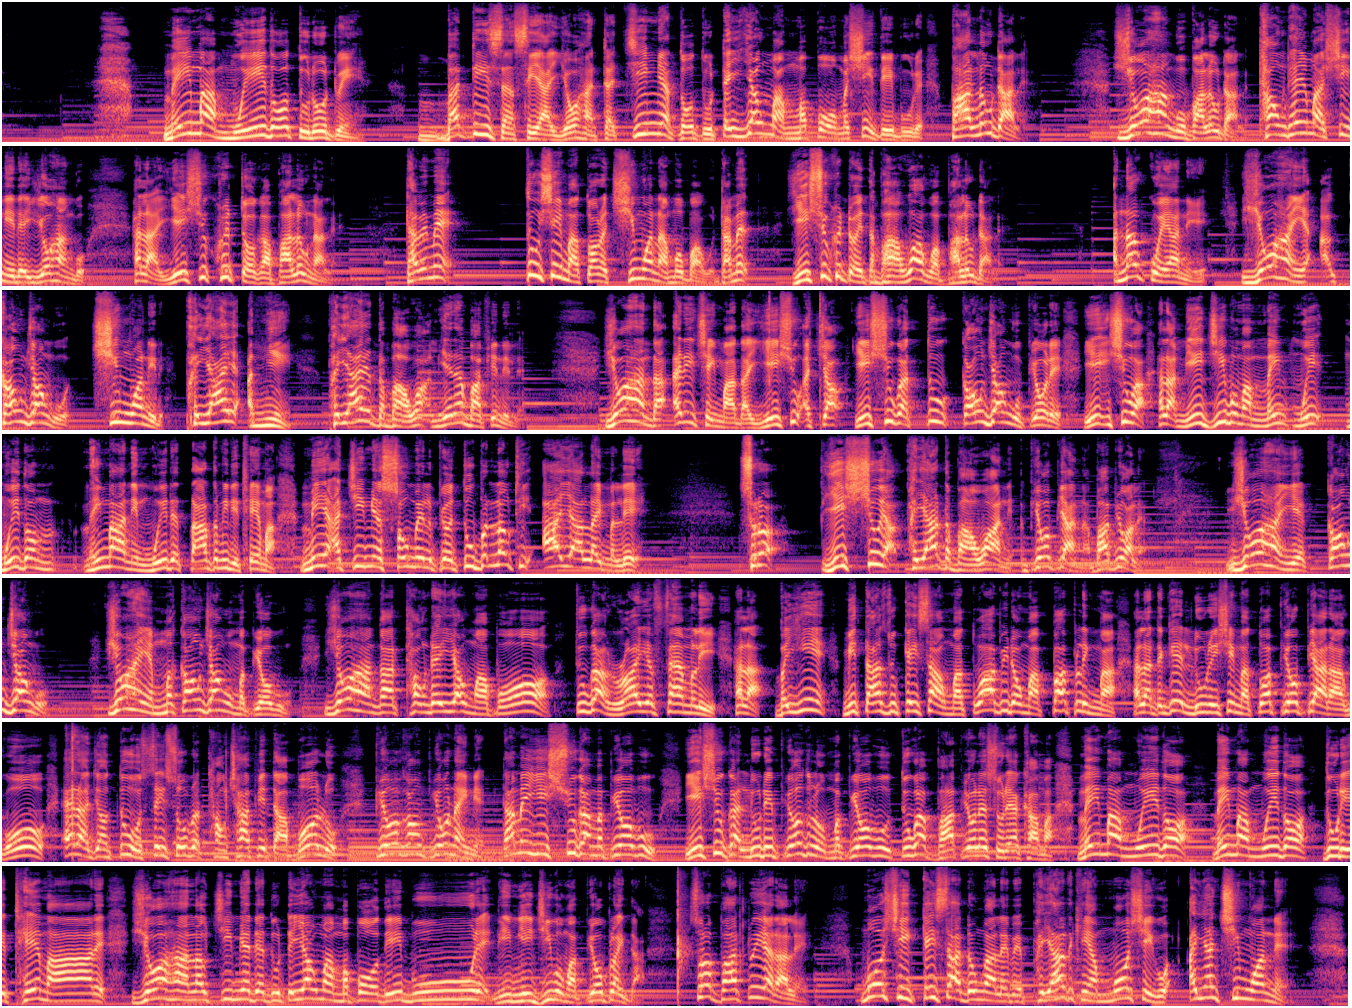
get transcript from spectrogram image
မိမမွေးသောသူတို့တွင်ဗတ္တိဇံဆရာယောဟန်ထက်ကြီးမြတ်သောသူတယောက်မှမပေါ်မရှိသေးဘူးတဲ့ဘာလို့တာလဲယောဟန်ကိုဘာလို့တာလဲထောင်ထဲမှာရှိနေတဲ့ယောဟန်ကိုဟလာယေရှုခရစ်တော်ကဘာလို့နာလဲဒါပေမဲ့ သူ့ရှိမှသွားတော့ချီးမွမ်းတာမဟုတ်ပါဘူးဒါပေမဲ့ယေရှုခရစ်တော်ရဲ့တဘာဝကဘာလို့တာလဲအနောက်ွယ်ကနေယောဟန်ရဲ့အကောင်းကြောင်းကိုချီးမွမ်းနေတယ်ဖခင်ရဲ့အမြင်ဖခင်ရဲ့တဘာဝအမြဲတမ်းဘာဖြစ်နေလဲယောဟန်ဒါအဲ့ဒီချိန်မှာဒါယေရှုအကြောင်းယေရှုကသူ့ကောင်းကြောင်းကိုပြောတယ်ယေရှုကဟလာမြေကြီးပေါ်မှာမိမွေးမွေးတော့မိမနဲ့မွေးတဲ့သားသမီးတွေထဲမှာမင်းအကြီးမြတ်ဆုံးမဲလို့ပြော तू ဘလောက်ထိအားရလိုက်မလဲဆိုတော့ ယေရှုရဖျားတဘာဝနဲ့ပြောပြနာဘာပြောလဲယောဟန်ရဲ့ကောင်းကြောင်းကိုယောဟန်ရဲ့မကောင်းကြောင်းကိုမပြောဘူးယောဟန်ကထောင်ထဲရောက်မှာပေါ့ သူက royal family ဟလာဘရင်မိသားစုကိစ္စအောင်မှာတွားပြီးတော့မှ public မှာဟလာတကယ်လူတွေရှိမှတွားပြောပြတာကိုအဲ့ဒါကြောင့်သူ့ကိုစိတ်ဆိုးပြီးတော့ထောင်ချပစ်တာဘောလို့ပြောကောင်းပြောနိုင်တယ်ဒါပေမဲ့ယေရှုကမပြောဘူးယေရှုကလူတွေပြောသလိုမပြောဘူးသူကဘာပြောလဲဆိုတဲ့အခါမှာမိမမွေးသောမိမမွေးသောသူတွေထဲမှာတဲ့ယောဟန်လောက်ကြီးမြတ်တဲ့သူတယောက်မှမပေါ်သေးဘူးတဲ့ဒီမြေကြီးပေါ်မှာပြောပလိုက်တာဆိုတော့ဘာတွေ့ရတာလဲ မောရှိကိစ္စတုန်းကလည်းပဲဖျားသခင်ကမောရှိကိုအယံချီးမွမ်းတယ်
